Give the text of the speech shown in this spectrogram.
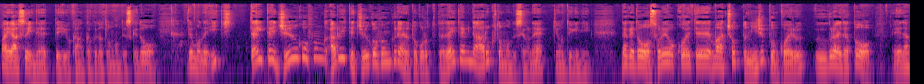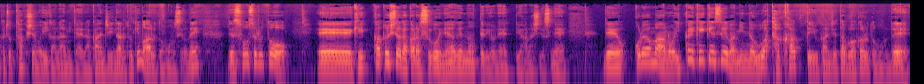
まあ、安いねっていう感覚だと思うんですけどでもね大体15分歩いて15分ぐらいのところって大体みんな歩くと思うんですよね基本的に。だけどそれを超えてまあちょっと20分超えるぐらいだと、えー、なんかちょっとタクシーの方がいいかなみたいな感じになる時もあると思うんですよね。でそうすると、えー、結果としてはだからすごい値上げになってるよねっていう話ですね。でこれはまああの1回経験すればみんなうわ高っていう感じで多分分かると思うんで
